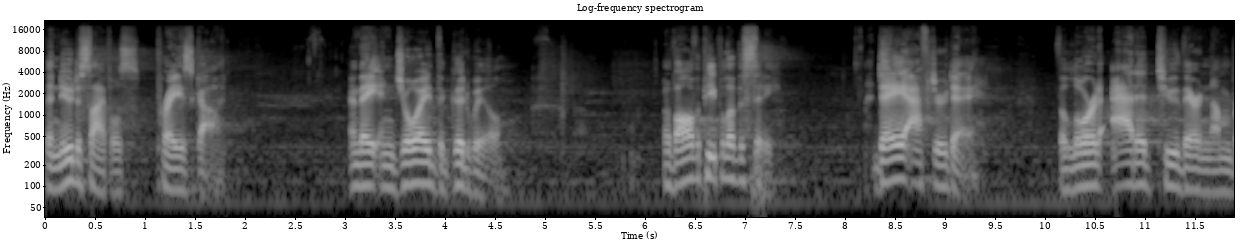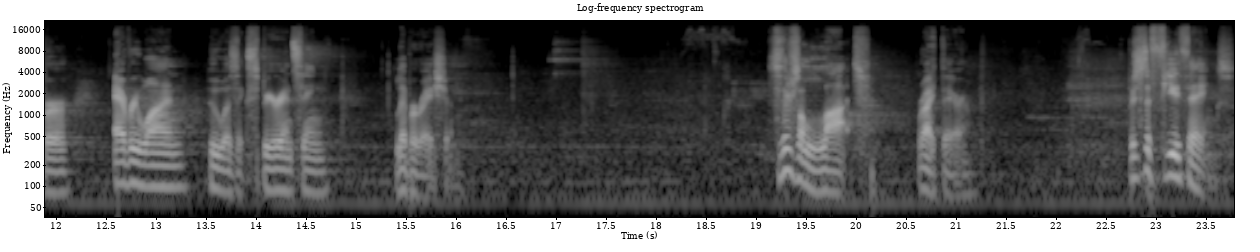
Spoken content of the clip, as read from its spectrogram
The new disciples praised God, and they enjoyed the goodwill of all the people of the city. Day after day, the Lord added to their number everyone who was experiencing liberation. So there's a lot right there. But just a few things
